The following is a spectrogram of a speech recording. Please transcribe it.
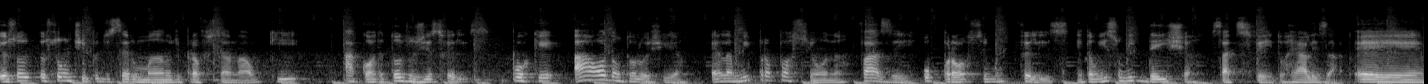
Eu sou, eu sou um tipo de ser humano, de profissional que acorda todos os dias feliz. Porque a odontologia ela me proporciona fazer o próximo feliz. Então isso me deixa satisfeito, realizado. É,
